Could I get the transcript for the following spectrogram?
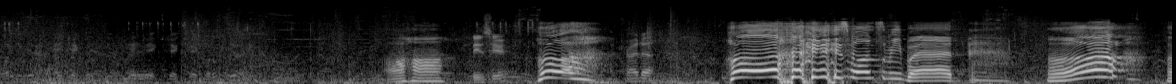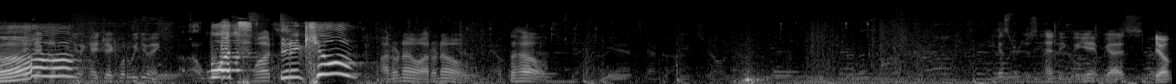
Are you doing? Hey, Jake, what are you doing? Hey, Jake, Jake, Jake, what are we doing? Uh huh. He's here. I'm trying to. ah, he wants me bad. Ah, Hey, Jake, what are we doing? Hey, Jake, what are we doing? What? What? You didn't kill him. I don't know, I don't know. What the hell? Guess we're just ending the game, guys. Yep.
